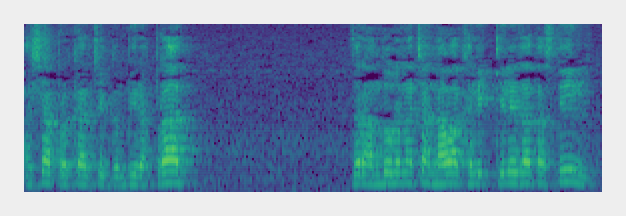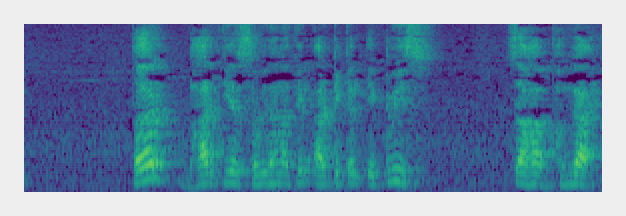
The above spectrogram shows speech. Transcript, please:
अशा प्रकारचे गंभीर अपराध जर आंदोलनाच्या नावाखाली केले जात असतील तर भारतीय संविधानातील आर्टिकल एकवीस चा हा भंग आहे.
